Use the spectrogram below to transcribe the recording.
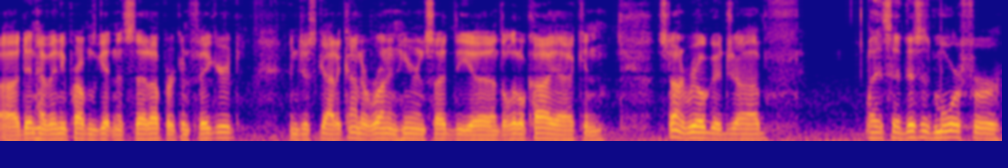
Uh, didn't have any problems getting it set up or configured and just got it kind of running here inside the, uh, the little kayak and it's done a real good job. Like I said, this is more for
